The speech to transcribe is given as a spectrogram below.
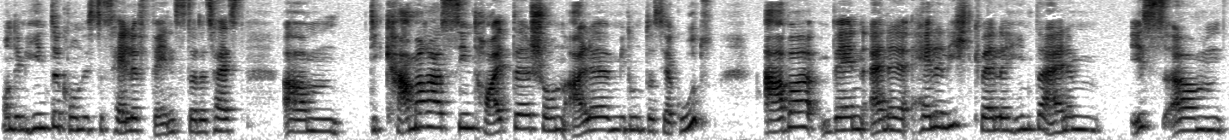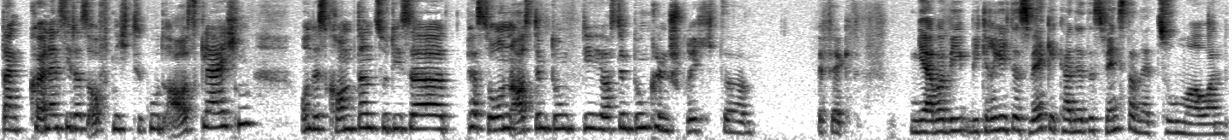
und im Hintergrund ist das helle Fenster. Das heißt, ähm, die Kameras sind heute schon alle mitunter sehr gut, aber wenn eine helle Lichtquelle hinter einem ist, ähm, dann können sie das oft nicht gut ausgleichen und es kommt dann zu dieser Person, aus dem Dun die aus dem Dunkeln spricht, äh, Effekt. Ja, aber wie, wie kriege ich das weg? Ich kann ja das Fenster nicht zumauern.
